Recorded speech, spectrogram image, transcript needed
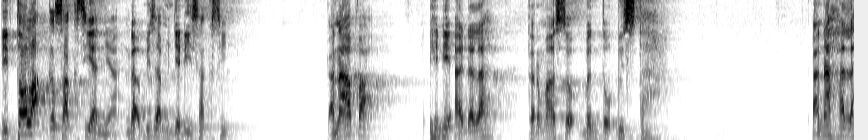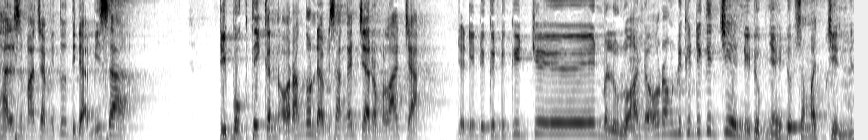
Ditolak kesaksiannya, nggak bisa menjadi saksi. Karena apa? Ini adalah termasuk bentuk dusta. Karena hal-hal semacam itu tidak bisa dibuktikan orang tuh tidak bisa ngejar melacak. Jadi dikit-dikit jin melulu. Ada orang dikit-dikit jin hidupnya, hidup sama jin.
